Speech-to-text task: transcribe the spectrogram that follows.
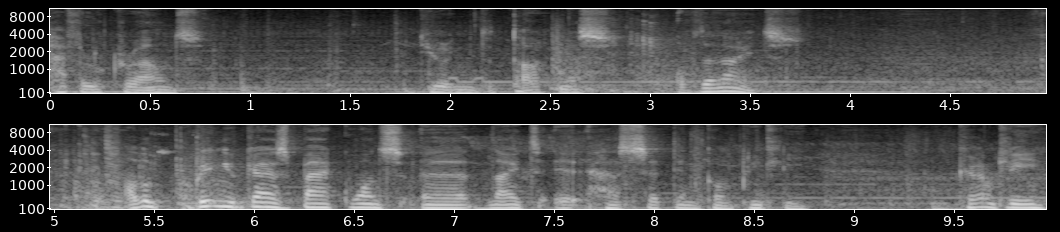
have a look around during the darkness of the night. I will bring you guys back once uh, night uh, has set in completely. Currently,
